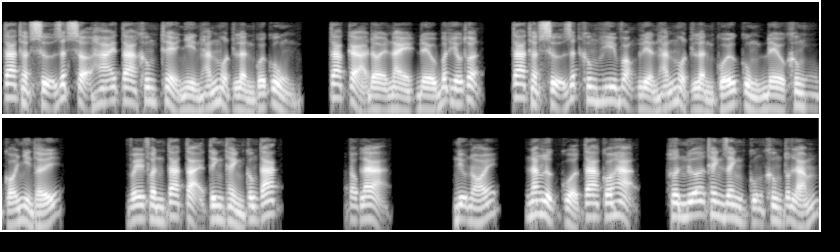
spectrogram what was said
ta thật sự rất sợ hãi ta không thể nhìn hắn một lần cuối cùng, ta cả đời này đều bất hiếu thuận, ta thật sự rất không hy vọng liền hắn một lần cuối cùng đều không có nhìn thấy. Về phần ta tại tinh thành công tác. Tộc lạ. Nữ nói, năng lực của ta có hạn, hơn nữa thanh danh cũng không tốt lắm.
